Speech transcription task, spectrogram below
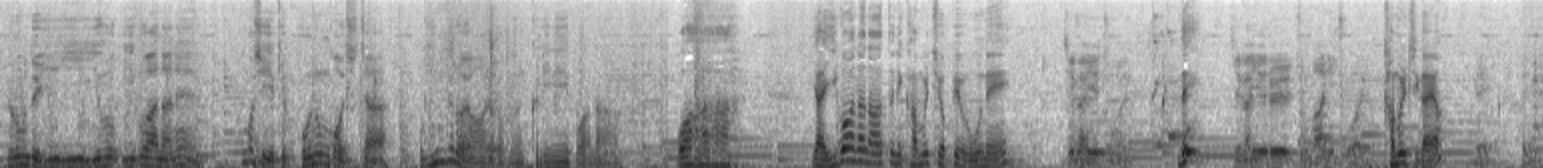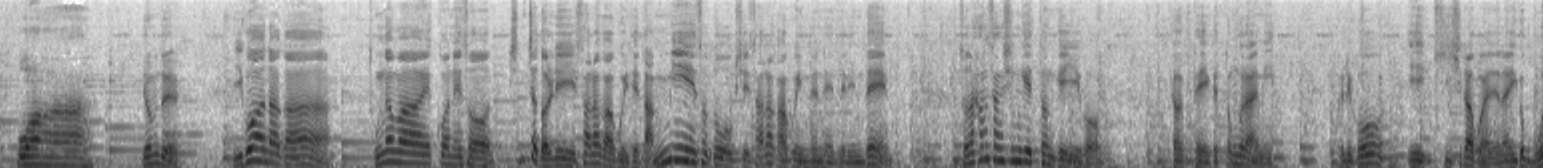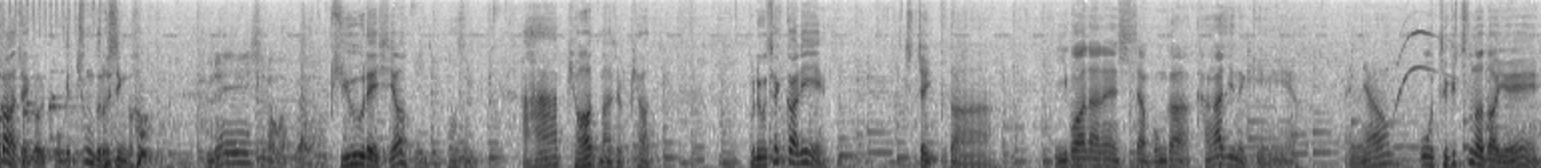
여러분들 이, 이, 이, 이거 하나는 한 번씩 이렇게 보는 거 진짜 보기 힘들어요 여러분. 그린이 이거 하나. 와야 이거 하나 나왔더니 가물치 옆에 오네. 제가 얘 좋아해요. 네? 제가 얘를 좀 많이 좋아해요. 가물치가요? 네, 네. 와 여러분들 이거 하나가 동남아권에서 진짜 널리 살아가고 이제 남미에서도 혹시 살아가고 있는 애들인데 저는 항상 신기했던 게 이거 옆에 이 그 동그라미. 그리고 이 깃이라고 해야 되나? 이거 뭐라 하죠? 이거 목에 축 늘어진 거? 뷰렛이라고 할까요? 뷰렛이요? 네, 이제 벼슬. 아, 볏 맞아, 볏. 그리고 색깔이 진짜 이쁘다. 이거 하나는 진짜 뭔가 강아지 느낌이에요. 안녕. 오, 되게 순하다 얘.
